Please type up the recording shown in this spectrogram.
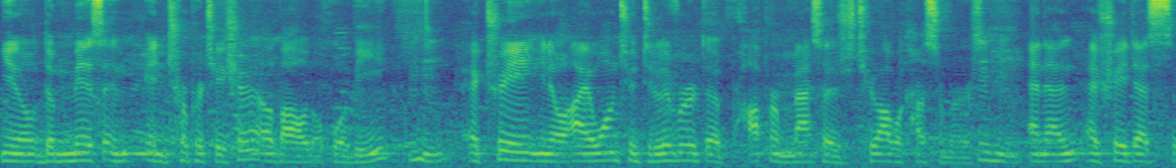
you know, the misinterpretation about Huobi. Mm -hmm. Actually, you know, I want to deliver the proper message to our customers, mm -hmm. and then actually that's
